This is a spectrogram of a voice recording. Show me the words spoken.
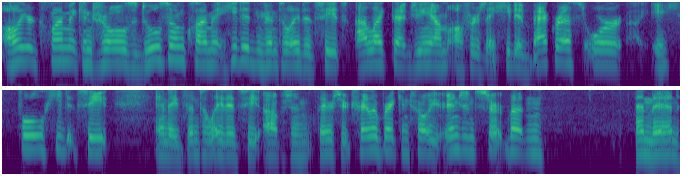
all your climate controls, dual zone climate, heated and ventilated seats. I like that GM offers a heated backrest or a full heated seat and a ventilated seat option. There's your trailer brake control, your engine start button, and then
